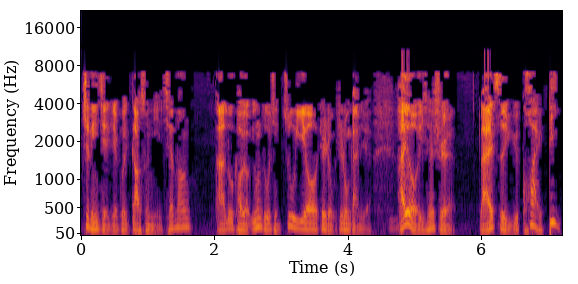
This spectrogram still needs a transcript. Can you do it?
志玲姐姐会告诉你前方啊路口有拥堵，请注意哦，这种这种感觉，还有一些是来自于快递，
